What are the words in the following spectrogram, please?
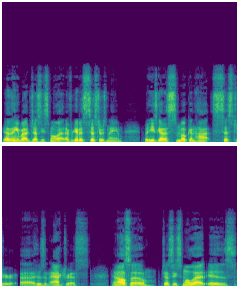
The other thing about Jesse Smollett, I forget his sister's name, but he's got a smoking hot sister uh, who's an actress, and also Jesse Smollett is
